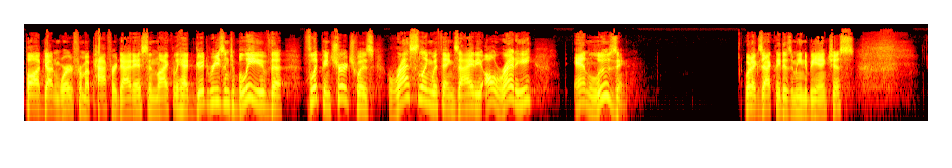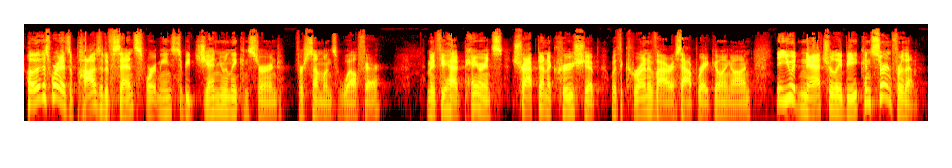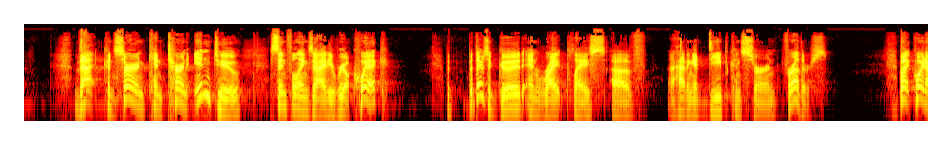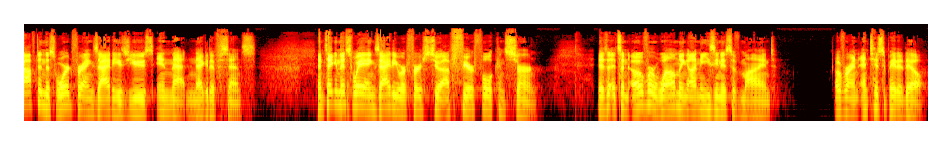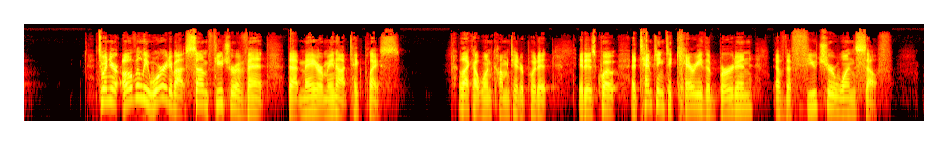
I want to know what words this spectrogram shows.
Paul had gotten word from Epaphroditus and likely had good reason to believe the Philippian church was wrestling with anxiety already and losing. What exactly does it mean to be anxious? Well, this word has a positive sense where it means to be genuinely concerned for someone's welfare. I mean, if you had parents trapped on a cruise ship with the coronavirus outbreak going on, you would naturally be concerned for them. That concern can turn into sinful anxiety real quick, but, but there's a good and right place of uh, having a deep concern for others. But quite often, this word for anxiety is used in that negative sense. And taken this way, anxiety refers to a fearful concern it's an overwhelming uneasiness of mind over an anticipated ill. It's when you're overly worried about some future event that may or may not take place. I like how one commentator put it. It is, quote, attempting to carry the burden of the future oneself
